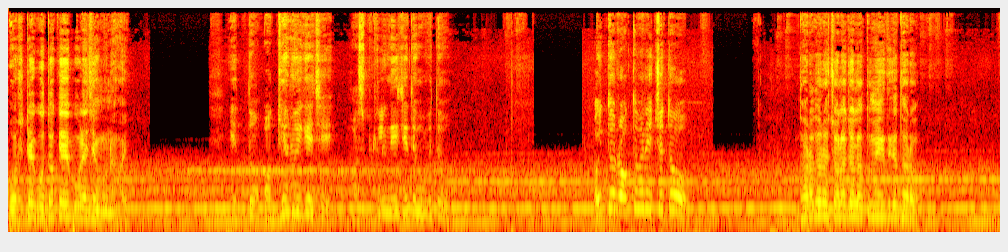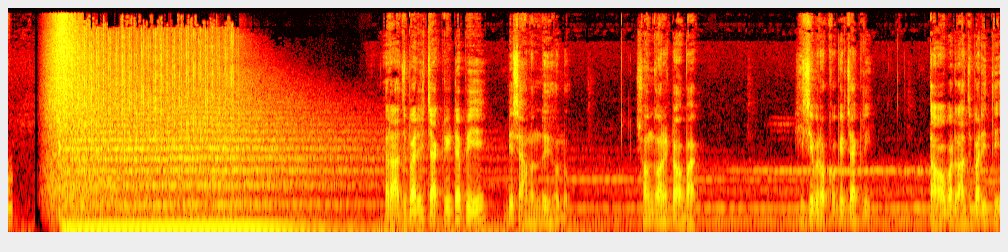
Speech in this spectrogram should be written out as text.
পোস্টে গুঁতো খেয়ে পড়েছে মনে হয়। এ তো অজ্ঞান হয়ে গেছে। হসপিটালে নিয়ে যেতে হবে তো। ওই তো রক্ত বেরিয়েছে তো। ধরো ধরো চলো চলো তুমি একদিকে ধরো। রাজবাড়ির চাকরিটা পেয়ে বেশ আনন্দই হলো। সঙ্গে অনেকটা অবাক। হিসেবে রক্ষকের চাকরি? তাও আবার রাজবাড়িতে?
